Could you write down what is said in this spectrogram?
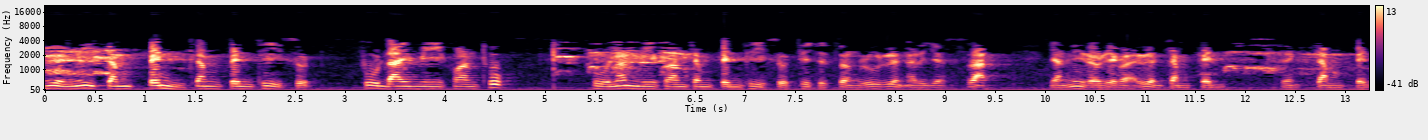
เรื่องนี้จำเป็นจำเป็นที่สุด ผู้ใดมีความทุกข์ผู้นั้นมีความจำเป็นที่สุดที่จะต้องรู้เรื่องอริยสัจอย่างนี้เราเรียกว่าเรื่องจำเป็น เรื่องจำเป็น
